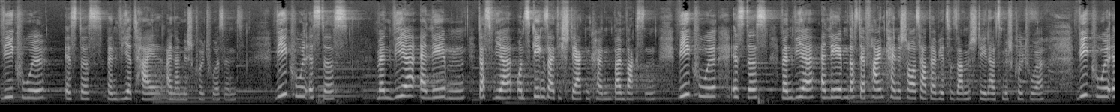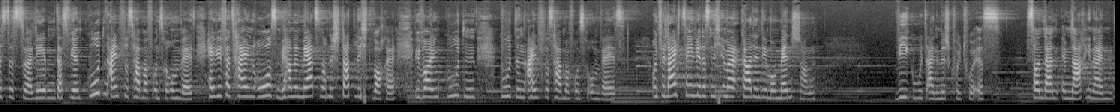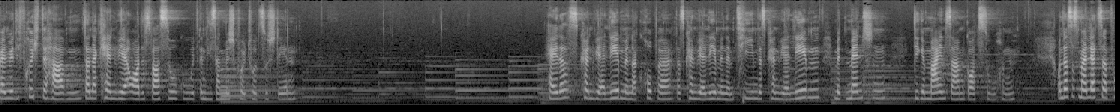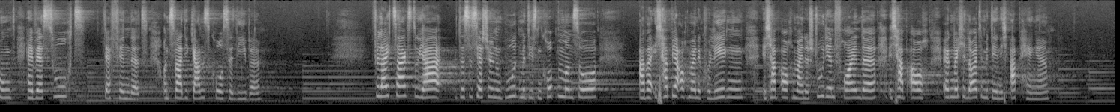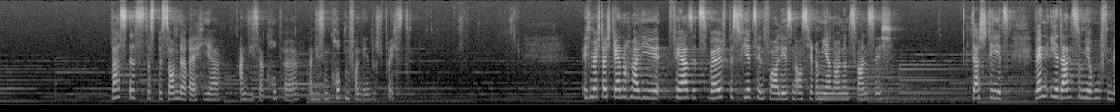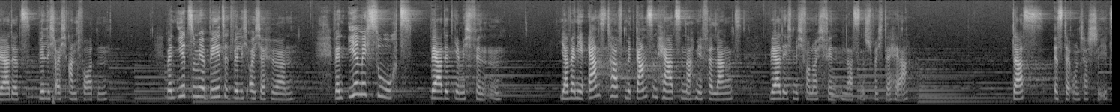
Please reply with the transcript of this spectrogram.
wie cool ist es, wenn wir Teil einer Mischkultur sind? Wie cool ist es, wenn wir erleben, dass wir uns gegenseitig stärken können beim Wachsen. Wie cool ist es, wenn wir erleben, dass der Feind keine Chance hat, weil wir zusammenstehen als Mischkultur. Wie cool ist es zu erleben, dass wir einen guten Einfluss haben auf unsere Umwelt. Hey, wir verteilen Rosen. Wir haben im März noch eine Stadtlichtwoche. Wir wollen guten, guten Einfluss haben auf unsere Umwelt. Und vielleicht sehen wir das nicht immer gerade in dem Moment schon, wie gut eine Mischkultur ist sondern im Nachhinein, wenn wir die Früchte haben, dann erkennen wir, oh, das war so gut, in dieser Mischkultur zu stehen. Hey, das können wir erleben in der Gruppe, das können wir erleben in einem Team, das können wir erleben mit Menschen, die gemeinsam Gott suchen. Und das ist mein letzter Punkt. Hey, wer sucht, der findet. Und zwar die ganz große Liebe. Vielleicht sagst du, ja, das ist ja schön und gut mit diesen Gruppen und so, aber ich habe ja auch meine Kollegen, ich habe auch meine Studienfreunde, ich habe auch irgendwelche Leute, mit denen ich abhänge. Was ist das Besondere hier an dieser Gruppe, an diesen Gruppen, von denen du sprichst? Ich möchte euch gerne nochmal die Verse 12 bis 14 vorlesen aus Jeremia 29. Da steht, wenn ihr dann zu mir rufen werdet, will ich euch antworten. Wenn ihr zu mir betet, will ich euch erhören. Wenn ihr mich sucht, werdet ihr mich finden. Ja, wenn ihr ernsthaft mit ganzem Herzen nach mir verlangt, werde ich mich von euch finden lassen, spricht der Herr. Das ist der Unterschied.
